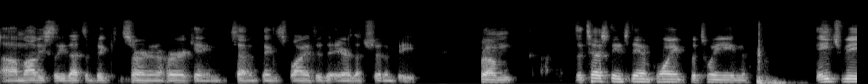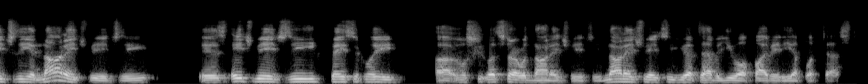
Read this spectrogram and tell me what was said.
Um, obviously, that's a big concern in a hurricane, seven things flying through the air that shouldn't be. From the testing standpoint between HVHZ and non-HVHZ is HVHZ basically, uh, let's start with non HVAC. Non HVAC, you have to have a UL 580 uplift test.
